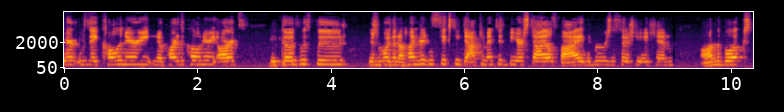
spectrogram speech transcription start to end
beer is a culinary, you know, part of the culinary arts. It goes with food. There's more than 160 documented beer styles by the Brewers Association on the books.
